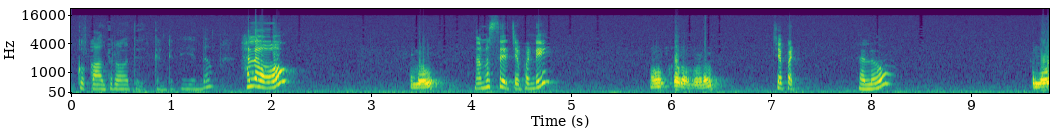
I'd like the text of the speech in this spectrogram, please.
ఒక్క కాల్ తర్వాత కంటిన్యూ చేద్దాం. హలో? హలో? నమస్తే చెప్పండి. నమస్కారం మేడం. చెప్పండి. హలో? హలో?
